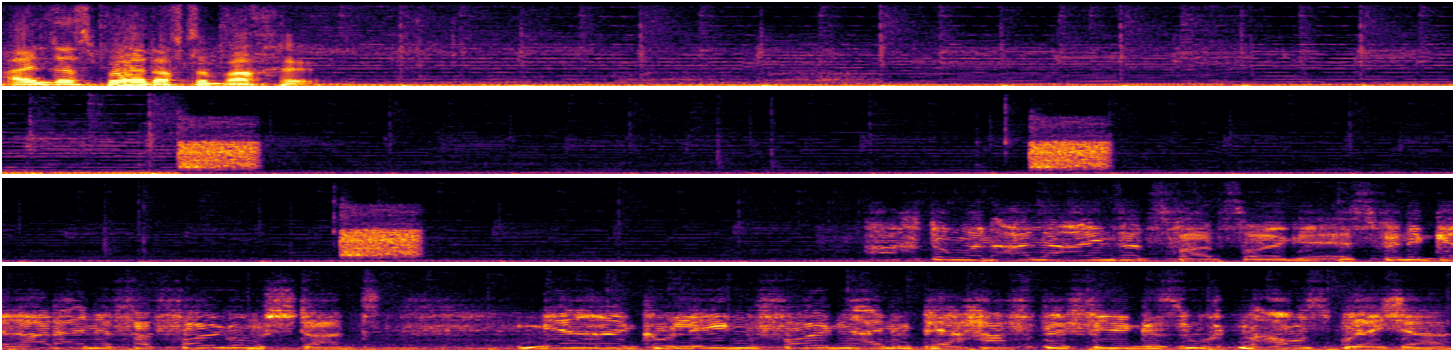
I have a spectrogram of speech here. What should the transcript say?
Einsatzbereit auf der Wache. Achtung an alle Einsatzfahrzeuge. Es findet gerade eine Verfolgung statt. Mehrere Kollegen folgen einem per Haftbefehl gesuchten Ausbrecher.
